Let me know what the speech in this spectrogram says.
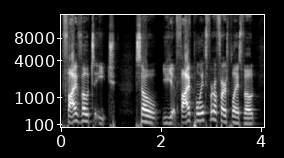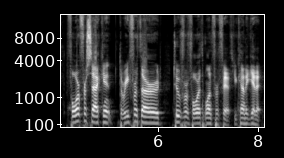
five votes each. So, you get five points for a first place vote four for second, three for third, two for fourth, one for fifth. You kind of get it.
